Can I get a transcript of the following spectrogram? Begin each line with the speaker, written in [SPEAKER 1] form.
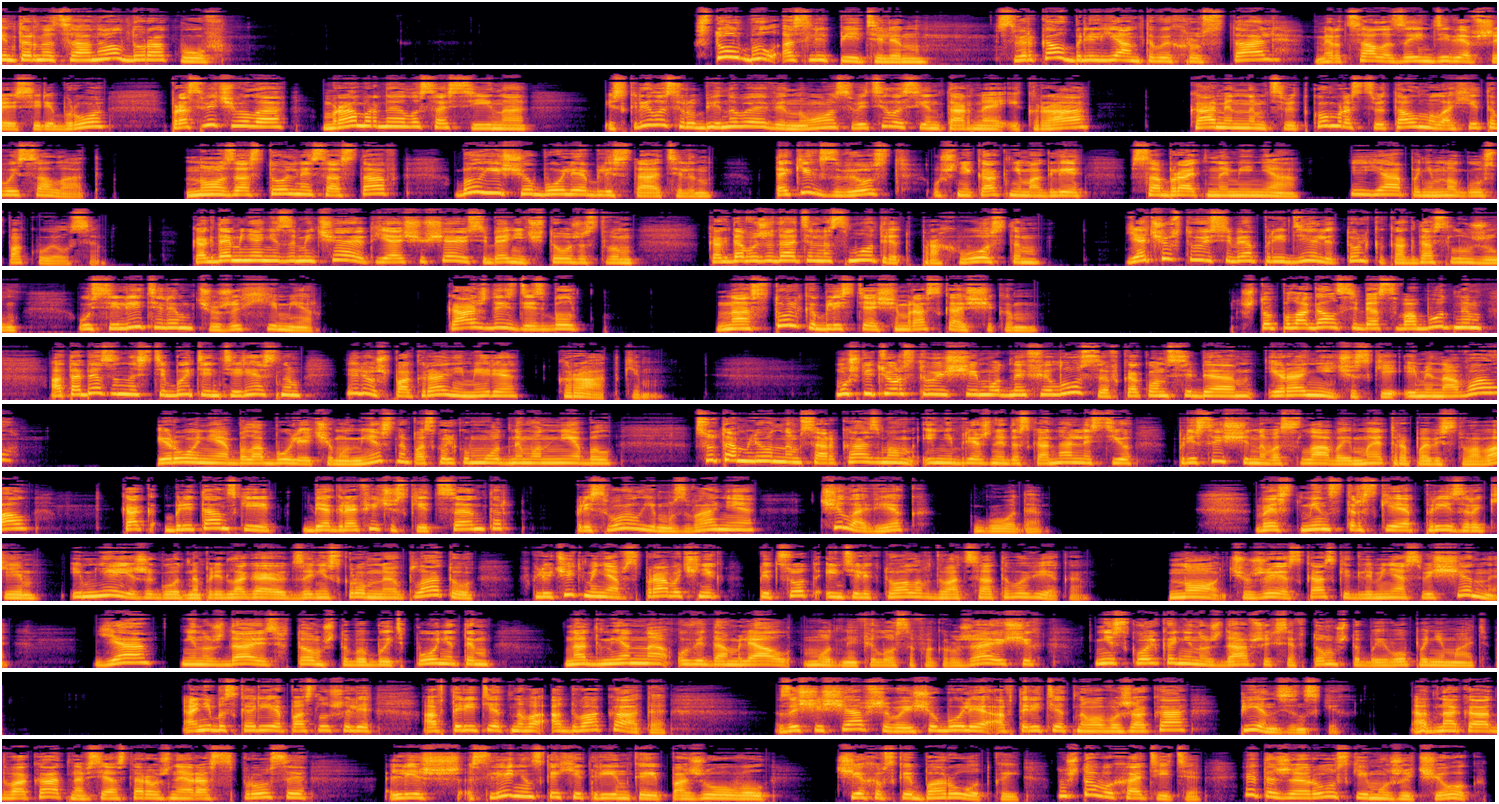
[SPEAKER 1] Интернационал дураков. Стол был ослепителен. Сверкал бриллиантовый хрусталь, мерцало заиндевевшее серебро, просвечивала мраморная лососина, искрилось рубиновое вино, светилась янтарная икра, каменным цветком расцветал малахитовый салат. Но застольный состав был еще более блистателен. Таких звезд уж никак не могли собрать на меня — и я понемногу успокоился. Когда меня не замечают, я ощущаю себя ничтожеством. Когда выжидательно смотрят, прохвостом. Я чувствую себя при только когда служу, усилителем чужих химер. Каждый здесь был настолько блестящим рассказчиком, что полагал себя свободным от обязанности быть интересным или уж, по крайней мере, кратким. Мушкетерствующий модный философ, как он себя иронически именовал, ирония была более чем уместна, поскольку модным он не был, с утомленным сарказмом и небрежной доскональностью присыщенного славой метра повествовал, как британский биографический центр присвоил ему звание «Человек года». Вестминстерские призраки и мне ежегодно предлагают за нескромную плату включить меня в справочник 500 интеллектуалов XX века. Но чужие сказки для меня священны. Я не нуждаюсь в том, чтобы быть понятым, надменно уведомлял модный философ окружающих, нисколько не нуждавшихся в том, чтобы его понимать. Они бы скорее послушали авторитетного адвоката, защищавшего еще более авторитетного вожака пензенских. Однако адвокат на все осторожные расспросы – лишь с ленинской хитринкой пожевывал чеховской бородкой. «Ну что вы хотите? Это же русский мужичок».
